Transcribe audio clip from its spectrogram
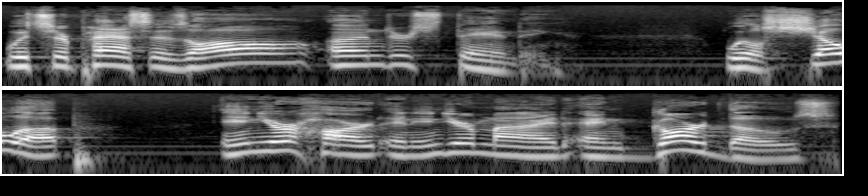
which surpasses all understanding, will show up in your heart and in your mind and guard those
